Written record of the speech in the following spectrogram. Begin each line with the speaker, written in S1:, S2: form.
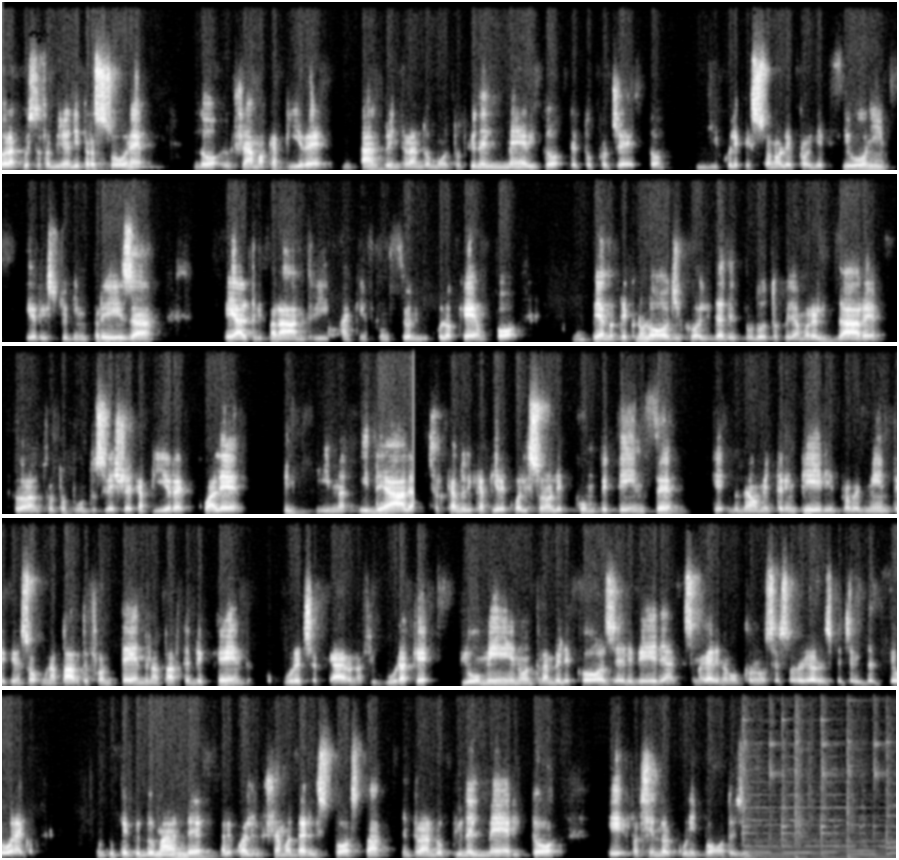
S1: Ora questo fabbisogno di persone lo riusciamo a capire intanto entrando molto più nel merito del tuo progetto, di quelle che sono le proiezioni, il rischio di impresa e altri parametri anche in funzione di quello che è un po' un piano tecnologico, l'idea del prodotto che vogliamo realizzare, allora a un certo punto si riesce a capire qual è il team ideale, cercando di capire quali sono le competenze che dobbiamo mettere in piedi, probabilmente che ne so, una parte front-end, una parte back-end, oppure cercare una figura che più o meno entrambe le cose le vede, anche se magari non con lo stesso livello di specializzazione. Ecco, sono tutte domande alle quali riusciamo a dare risposta entrando più nel merito e facendo alcune ipotesi.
